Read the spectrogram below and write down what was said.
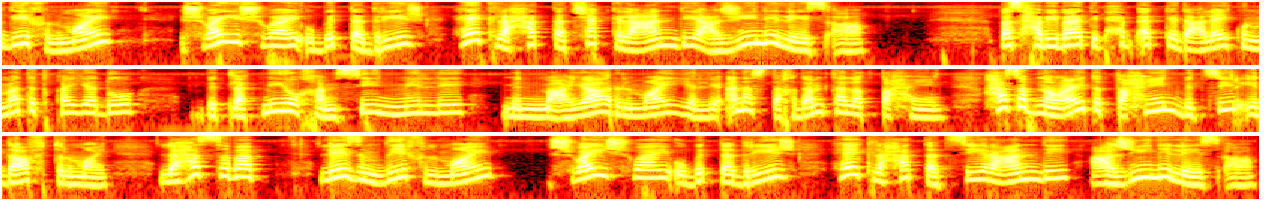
ضيف المي شوي شوي وبالتدريج هيك لحتى تشكل عندي عجينة لاصقة بس حبيباتي بحب أكد عليكم ما تتقيدوا ب 350 ملي من معيار المي يلي أنا استخدمتها للطحين. حسب نوعية الطحين بتصير إضافة المي. لهالسبب لازم ضيف المي شوي شوي وبالتدريج هيك لحتى تصير عندي عجينة لاصقة.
